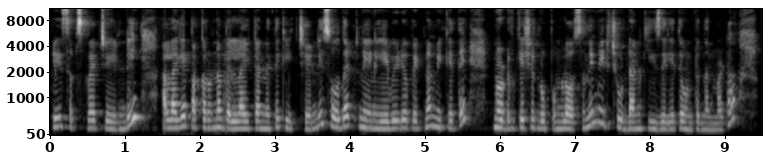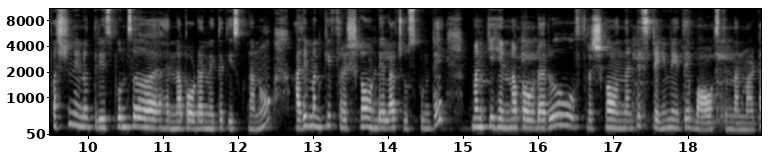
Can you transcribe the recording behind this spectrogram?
ప్లీజ్ సబ్స్క్రైబ్ చేయండి. అలాగే పక్కనున్న బెల్ ఐకాన్ అయితే క్లిక్ చేయండి. సో దట్ నేను ఏ వీడియో పెట్టినా మీకైతే నోటిఫికేషన్ రూపంలో వస్తుంది. మీరు చూడడానికి ఈజీగా అయితే ఉంటుందన్నమాట. ఫస్ట్ నేను త్రీ స్పూన్స్ హెన్నా పౌడర్ని అయితే తీసుకున్నాను. అది మనకి ఫ్రెష్గా ఉండేలా చూసుకుంటే మనకి హెన్నా పౌడరు ఫ్రెష్గా ఉందంటే స్టెయిన్ అయితే బాగా వస్తుంది అనమాట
